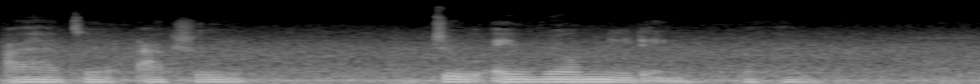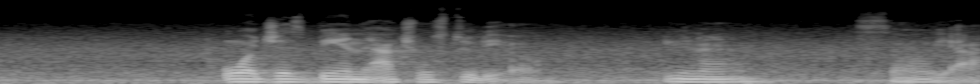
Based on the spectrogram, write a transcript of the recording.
I had to actually do a real meeting with him. Or just be in the actual studio, you know? So, yeah.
